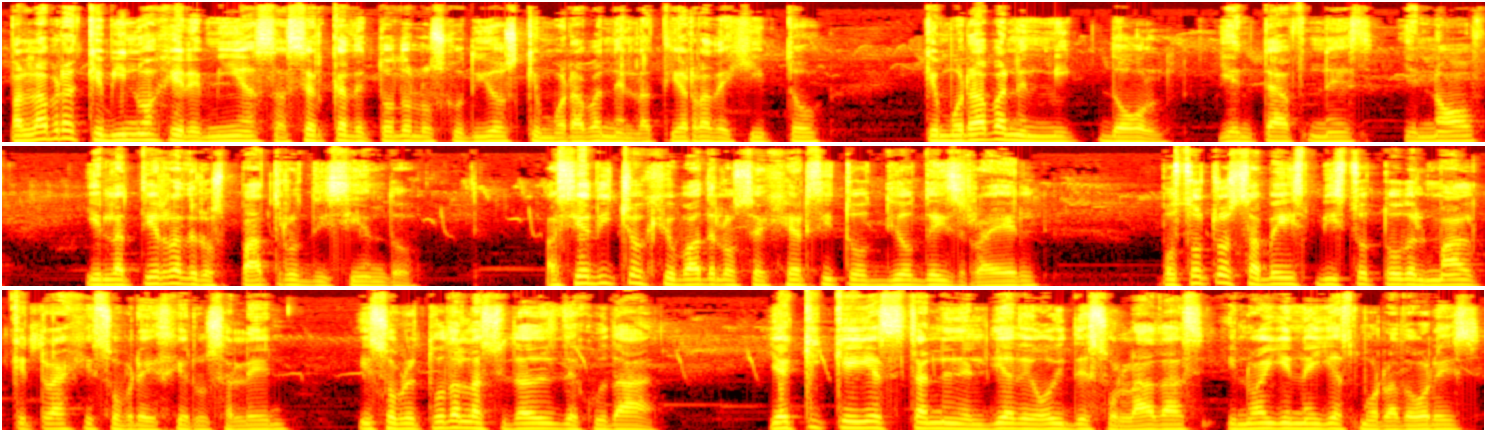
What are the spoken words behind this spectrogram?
Palabra que vino a Jeremías acerca de todos los judíos que moraban en la tierra de Egipto, que moraban en Migdol, y en Tafnes, y en Of, y en la tierra de los patros, diciendo, Así ha dicho Jehová de los ejércitos, Dios de Israel, vosotros habéis visto todo el mal que traje sobre Jerusalén y sobre todas las ciudades de Judá, y aquí que ellas están en el día de hoy desoladas y no hay en ellas moradores,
